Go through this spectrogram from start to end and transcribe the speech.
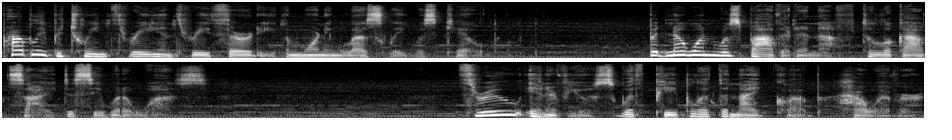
probably between 3 and 3:30 the morning Leslie was killed. But no one was bothered enough to look outside to see what it was. Through interviews with people at the nightclub, however,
